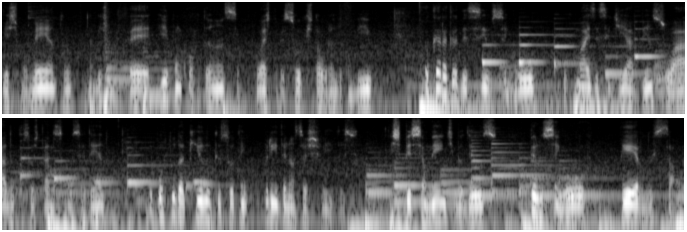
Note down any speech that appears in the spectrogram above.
neste momento, na mesma fé e concordância com esta pessoa que está orando comigo. Eu quero agradecer ao Senhor por mais esse dia abençoado que o Senhor está nos concedendo e por tudo aquilo que o Senhor tem cumprido em nossas vidas. Especialmente, meu Deus, pelo Senhor ter nos salvo.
